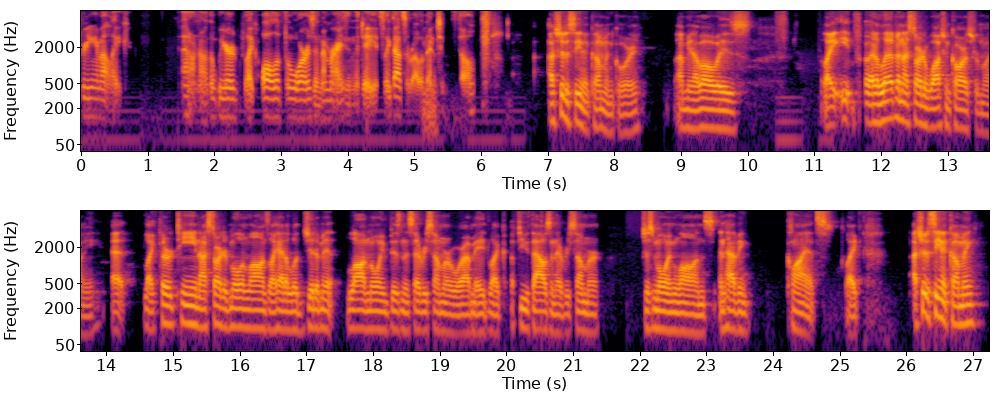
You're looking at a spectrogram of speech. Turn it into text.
reading about like, I don't know, the weird, like all of the wars and memorizing the dates. Like that's irrelevant to me still. I should have seen it coming, Corey. I mean, I've always like at 11 I started washing cars for money. At like 13 I started mowing lawns. I had a legitimate lawn mowing business every summer where I made like a few thousand every summer just mowing lawns and having clients. Like I should have seen it coming.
